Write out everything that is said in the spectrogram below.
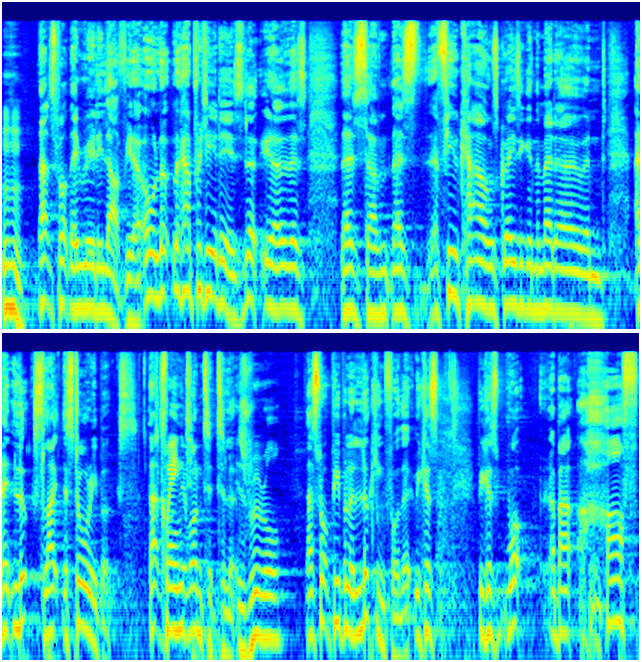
Mm-hmm. That's what they really love. You know, oh look, look how pretty it is. Look, you know, there's there's um, there's a few cows grazing in the meadow, and and it looks like the storybooks. That's it's quaint, what they wanted it to look. It's rural. That's what people are looking for. That because because what about half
